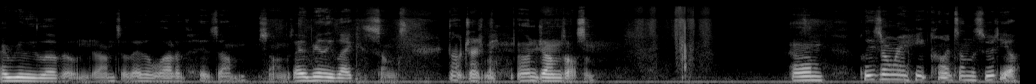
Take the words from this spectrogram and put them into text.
I really love Elton John, so there's a lot of his um songs. I really like his songs. Don't judge me. Elton John's awesome. Um, please don't write hate comments on this video.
